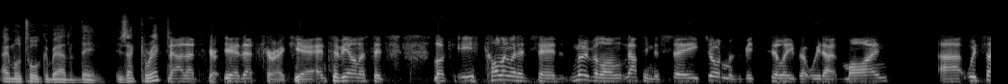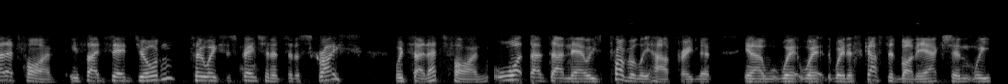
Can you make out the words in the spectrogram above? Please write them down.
and we'll talk about it then. Is that correct? No, that's yeah, that's correct. Yeah, and to be honest, it's look. If Collingwood had said move along, nothing to see. Jordan was a bit silly, but we don't mind. Uh, we'd say that's fine. If they'd said Jordan, two weeks suspension, it's a disgrace we'd say that's fine. What they've done now, he's probably half pregnant. You know, we're, we're, we're disgusted by the action. We're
